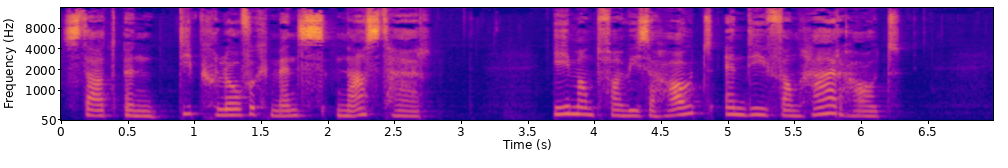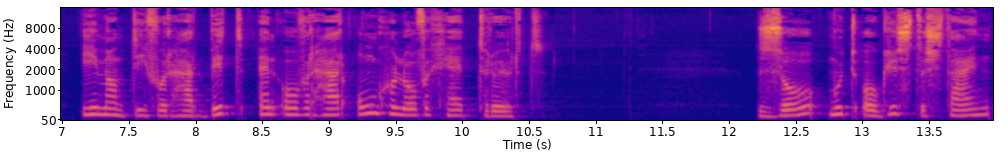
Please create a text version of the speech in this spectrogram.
staat een diepgelovig mens naast haar. Iemand van wie ze houdt en die van haar houdt. Iemand die voor haar bidt en over haar ongelovigheid treurt. Zo moet Auguste Stein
